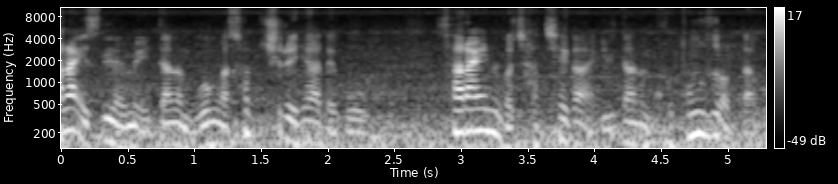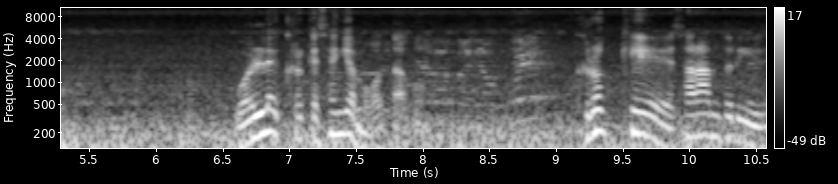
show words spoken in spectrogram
살아있으려면 일단은 무언가 섭취를 해야 되고 살아있는 것 자체가 일단은 고통스럽다고 원래 그렇게 생겨 먹었다고 그렇게 사람들이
